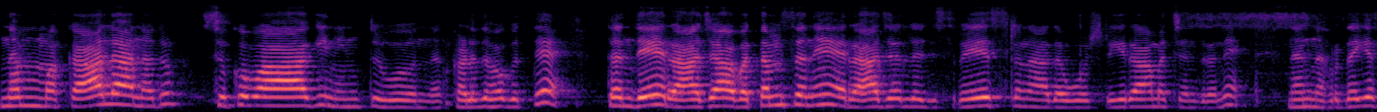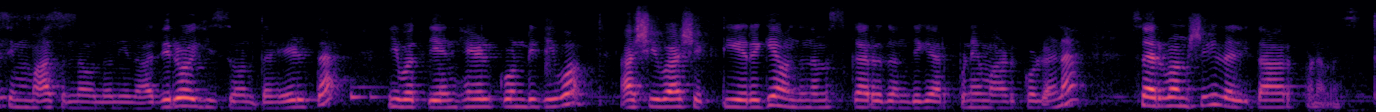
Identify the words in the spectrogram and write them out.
ನಮ್ಮ ಕಾಲ ಅನ್ನೋದು ಸುಖವಾಗಿ ನಿಂತು ಕಳೆದು ಹೋಗುತ್ತೆ. ತಂದೆ ರಾಜ ವತಂಸನೇ ರಾಜರಲ್ಲಿ ಶ್ರೇಷ್ಠನಾದವು ಶ್ರೀರಾಮಚಂದ್ರನೇ. ನನ್ನ ಹೃದಯ ಸಿಂಹಾಸನವನ್ನು ನೀನು ಅಧಿರೋಹಿಸು ಅಂತ ಹೇಳ್ತಾ ಇವತ್ತೇನು ಹೇಳ್ಕೊಂಡಿದೀವೋ ಆ ಶಿವಶಕ್ತಿಯರಿಗೆ ಒಂದು ನಮಸ್ಕಾರದೊಂದಿಗೆ ಅರ್ಪಣೆ ಮಾಡಿಕೊಳ್ಳೋಣ. ಸರ್ವಂ ಶ್ರೀ ಲಲಿತಾರ್ಪಣಮಸ್ತು.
